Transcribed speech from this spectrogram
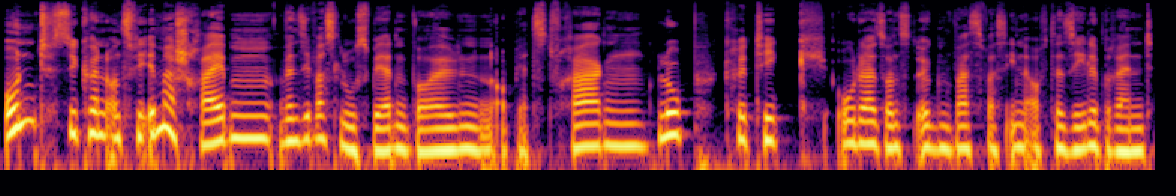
Und Sie können uns wie immer schreiben, wenn Sie was loswerden wollen, ob jetzt Fragen, Lob, Kritik oder sonst irgendwas, was Ihnen auf der Seele brennt,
